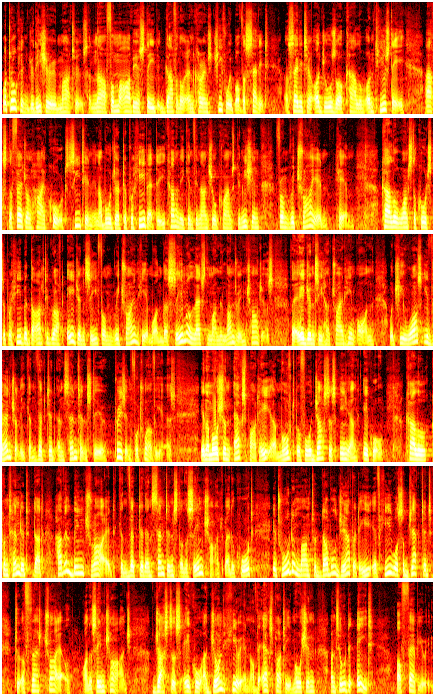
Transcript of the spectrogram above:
We're talking judiciary matters. Now, former Abia State Governor and current Chief Whip of the Senate, Senator Orji Uzor Kalu, on Tuesday asked the Federal High Court sitting in Abuja to prohibit the Economic and Financial Crimes Commission from retrying him. Kalu wants the courts to prohibit the anti-graft agency from retrying him on the same alleged money laundering charges the agency had tried him on, which he was eventually convicted and sentenced to prison for 12 years. In a motion ex parte uh, moved before Justice Inyang Ekwo, Kalu contended that having been tried, convicted and sentenced on the same charge by the court, it would amount to double jeopardy if he was subjected to a fresh trial on the same charge. Justice Ekwo adjourned hearing of the ex parte motion until the 8th of February.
